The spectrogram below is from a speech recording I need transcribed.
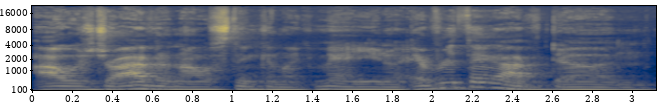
I was driving and I was thinking like, man, you know, everything I've done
